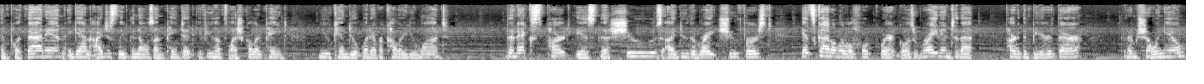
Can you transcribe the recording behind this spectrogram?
and put that in. Again, I just leave the nose unpainted. If you have flesh colored paint, you can do it whatever color you want. The next part is the shoes. I do the right shoe first. It's got a little hook where it goes right into that part of the beard there that I'm showing you.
